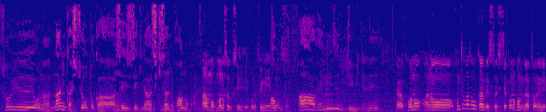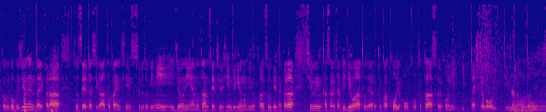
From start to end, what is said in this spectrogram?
そういうような、何か主張とか政治的な色彩とかあるのかね。あ、もうものすごく政治で、これフェミニあズム。あー、フェミニズムっていう意味でね。だからこの、あの、本当かどうかは別として、この本ではとにかく60年代から女性たちが後界に進出するときに、非常にあの男性中心的なものに抑圧を受けたから、終焉化されたビデオアートであるとか、こういう方向とか、そういう方に行った人が多いっていうようなことを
